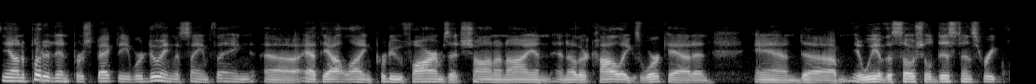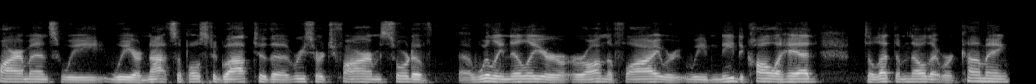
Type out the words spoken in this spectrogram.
you know, to put it in perspective, we're doing the same thing uh, at the outlying Purdue Farms that Shaun and I and, and other colleagues work at, and and uh, you know, we have the social distance requirements. We we are not supposed to go out to the research farms sort of uh, willy nilly or, or on the fly. we we need to call ahead to let them know that we're coming.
